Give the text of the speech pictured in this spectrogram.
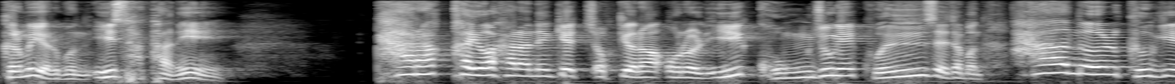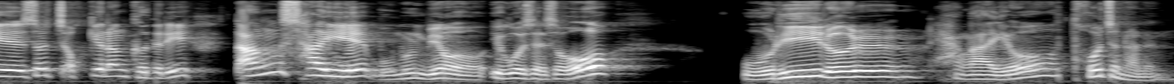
그러면 여러분 이 사탄이 타락하여 하나님께 쫓겨나 오늘 이 공중의 권세 잡은 하늘 거기에서 쫓겨난 그들이 땅 사이에 머물며 이곳에서 우리를 향하여 도전하는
